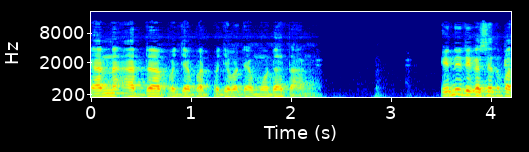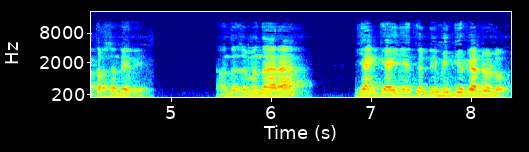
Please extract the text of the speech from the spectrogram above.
karena ada pejabat-pejabat yang mau datang, ini dikasih tempat tersendiri. Nah, untuk sementara, yang kayaknya itu diminggirkan dulu.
